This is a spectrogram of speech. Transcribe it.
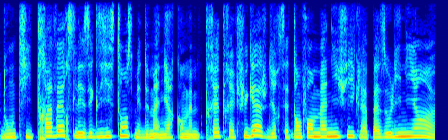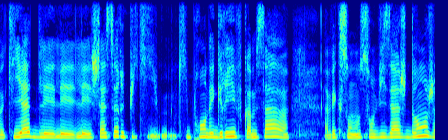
dont il traverse les existences, mais de manière quand même très, très fugace. Je veux dire, cet enfant magnifique, la pasolinien, euh, qui aide les, les, chasseurs et puis qui, qui prend des griffes comme ça, euh, avec son, son visage d'ange,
